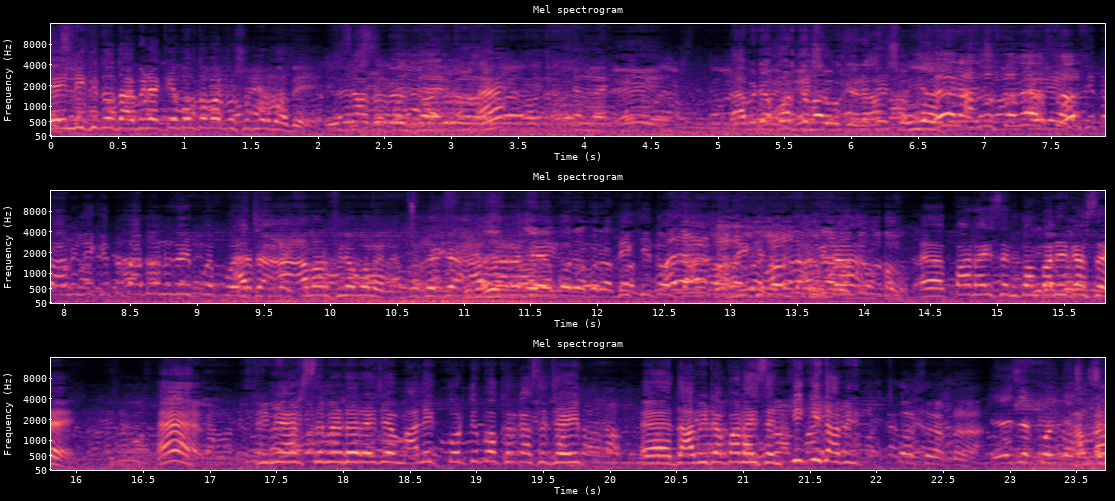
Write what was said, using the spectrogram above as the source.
এই লিখিত দাবিটা কে বলতে পারব সুন্দরভাবে? হ্যাঁ? দাবিটা পড়তে পারব কিনা? আমি লিখিত দাবি অনুযায়ী প- প- আচ্ছা আমার ফিরে বলেন। আপনাদের যে আপনারা যে লিখিত দা- লিখিত দাবিটা আহ, পাঠাইছেন কোম্পানির কাছে? হ্যাঁ প্রিমিয়ার সিমেন্টের এই যে মালিক কর্তৃপক্ষের কাছে যে দাবিটা পাঠাইছেন কি কি দাবি? করছেন আপনারা এই যে আমরা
